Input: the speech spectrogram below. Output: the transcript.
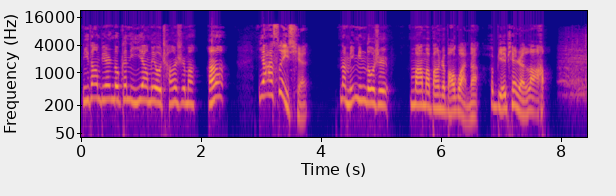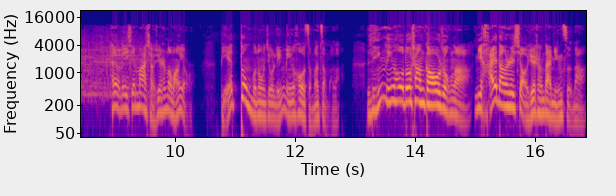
你当别人都跟你一样没有常识吗？啊，压岁钱，那明明都是妈妈帮着保管的，别骗人了。还有那些骂小学生的网友，别动不动就零零后怎么怎么了，零零后都上高中了，你还当是小学生代名词呢？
